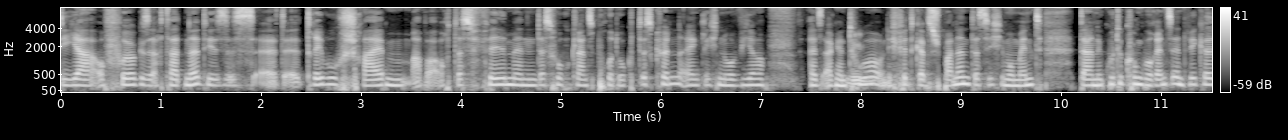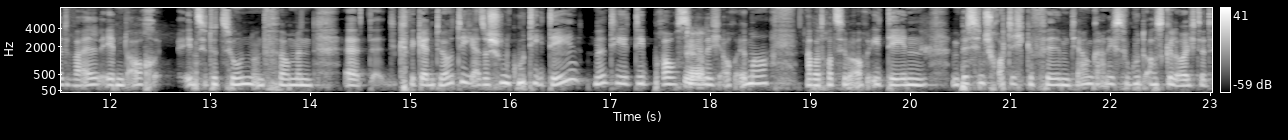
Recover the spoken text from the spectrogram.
die ja auch früher gesagt hat, ne, dieses äh, Drehbuch schreiben, aber auch das Filmen, das Hochglanzprodukt, das können eigentlich nur wir als Agentur. Mhm. Und ich finde ganz spannend, dass sich im Moment da eine gute Konkurrenz entwickelt, weil eben auch Institutionen und Firmen äh, Quick and Dirty, also schon gute Idee, ne, die die braucht sicherlich ja. auch immer, aber trotzdem auch Ideen, ein bisschen schrottig gefilmt, ja, und gar nicht so gut ausgeleuchtet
